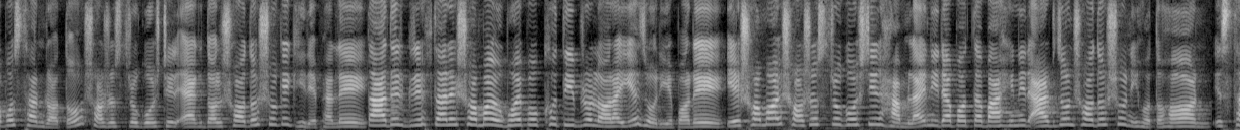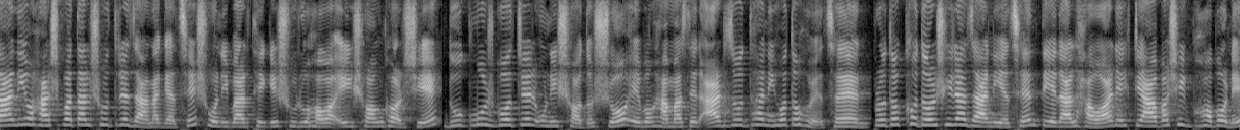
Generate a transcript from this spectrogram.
অবস্থানরত সশস্ত্র সশস্ত্র গোষ্ঠীর একদল সদস্যকে ঘিরে ফেলে। তাদের গ্রেফতারের সময় উভয় পক্ষ তীব্র লড়াইয়ে জড়িয়ে পড়ে। এ সময় সশস্ত্র গোষ্ঠীর হামলায় নিরাপত্তা বাহিনীর আটজন সদস্য নিহত হন। স্থানীয় হাসপাতাল সূত্রে জানা গেছে, শনিবার থেকে শুরু হওয়া এই সংঘর্ষে দুকমুশ গোত্রের উনিশ সদস্য এবং হামাসের আট যোদ্ধা নিহত হয়েছেন। প্রত্যক্ষদর্শীরা জানিয়েছেন, তেল আল হাওয়ার একটি আবাসিক ভবনে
